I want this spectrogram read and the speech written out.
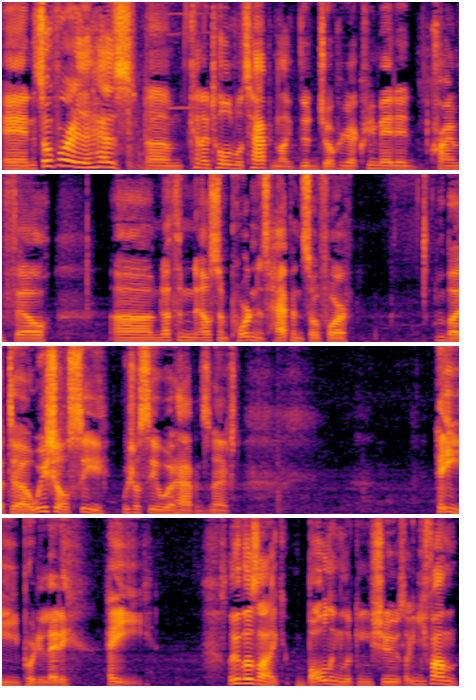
And so far, it has um, kind of told what's happened. Like the Joker got cremated, crime fell. Um, nothing else important has happened so far. But uh, we shall see. We shall see what happens next. Hey, pretty lady. Hey. Look at those like bowling looking shoes. Like you found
